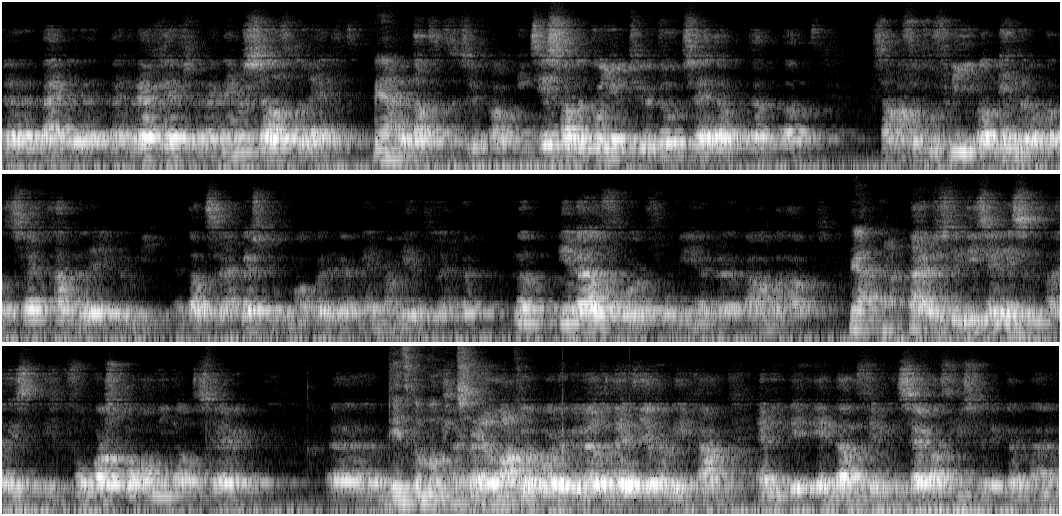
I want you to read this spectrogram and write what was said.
uh, bij, de, bij de werkgevers en de werknemers zelf gelegd. Ja. Omdat het natuurlijk ook iets is wat de conjunctuur doet. Hè? Dat, dat, dat, af en toe verdien je wat minder omdat het slecht gaat met de economie. En dat is eigenlijk best goed om ook bij de werknemer meer te leggen. En dan in ruil voor, voor meer uh, baanbehoud. Ja. Nou, dus in die zin is het, is, is, ik vond Borstlap al niet al te sterk. Uh, Dit kan ook niet Heel makkelijk worden, kunnen we wel de detail op ingaan. En, en dan vind ik het zelfadvies vind ik een, een,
